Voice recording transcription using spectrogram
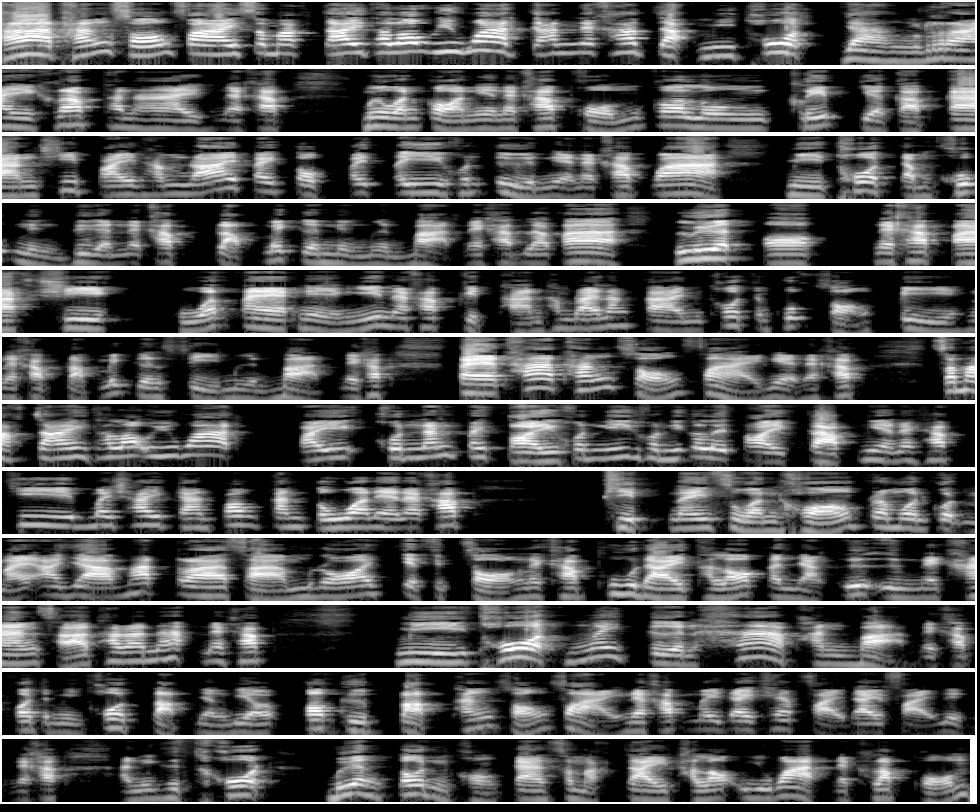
ถ้าทั้งสองฝ่ายสมัครใจทะเลาะวิวาทกันนะครับ จะมีโทษอย่างไรครับทนายนะครับ เมื่อวันก่อนเนี่ยนะครับ ผมก็ลงคลิปเกี่ยวกับการที่ไปทำร้ายไปตบไปตีคนอื่นเนี่ยนะครับว่ามีโทษจำคุก 1 เดือนนะครับ ปรับไม่เกิน 10,000 บาทนะครับ แล้วก็เลือดออกนะครับ ปากฉีกหัวแตกเนี่ยอย่างนี้นะครับผิดฐานทำร้ายร่างกายมีโทษจำคุก 2 ปีนะครับ ปรับไม่เกิน 40,000 บาทนะครับ แต่ถ้าทั้งสองฝ่ายเนี่ยนะครับ สมัครใจทะเลาะวิวาทไปคนนั้นไปต่อยคนนี้คนนี้ก็เลยต่อยกลับเนี่ยนะครับที่ไม่ใช่การป้องกันตัวเนี่ยนะครับผิดในส่วนของประมวลกฎหมายอาญามาตรา 372 นะครับ ผู้ใดทะเลาะกันอย่างอื้ออึงในทางสาธารณะนะครับ มีโทษไม่เกิน 5,000 บาทนะครับ ก็จะมีโทษปรับอย่างเดียว ก็คือปรับทั้งสองฝ่ายนะครับ ไม่ได้แค่ฝ่ายใดฝ่ายหนึ่งนะครับ อันนี้คือโทษเบื้องต้นของการสมัครใจทะเลาะวิวาทนะครับผม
